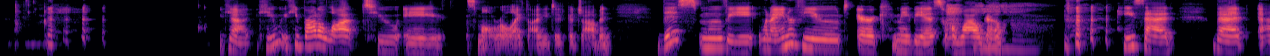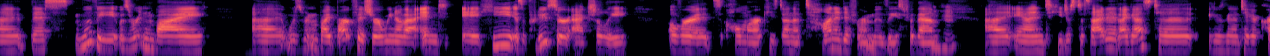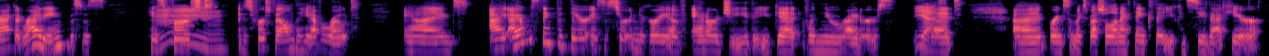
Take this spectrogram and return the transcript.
Yeah, he he brought a lot to a small role. I thought he did a good job. And this movie, when I interviewed Eric Mabius a while ago, oh. he said that uh, this movie was written by uh, was written by Bart Fisher. We know that, and uh, he is a producer actually over at Hallmark. He's done a ton of different movies for them. Mm-hmm. Uh, and he just decided, I guess, to he was going to take a crack at writing. This was his mm. first his first film that he ever wrote, and I, I always think that there is a certain degree of energy that you get with new writers. Yes. That uh, brings something special, and I think that you can see that here.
